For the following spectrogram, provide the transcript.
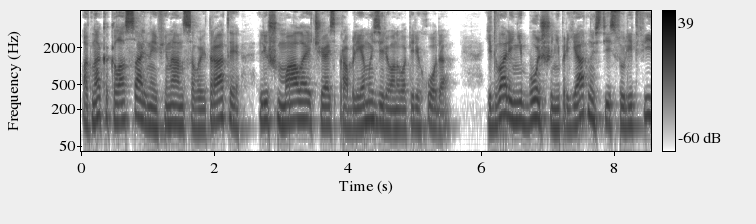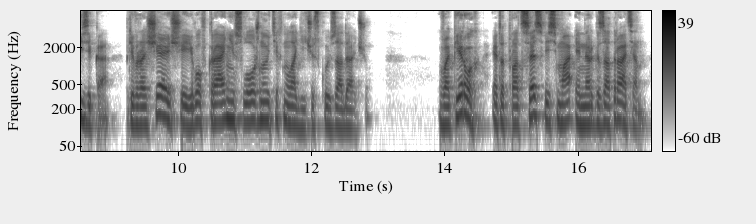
Однако колоссальные финансовые траты – лишь малая часть проблемы зеленого перехода. Едва ли не больше неприятностей сулит физика, превращающая его в крайне сложную технологическую задачу. Во-первых, этот процесс весьма энергозатратен –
